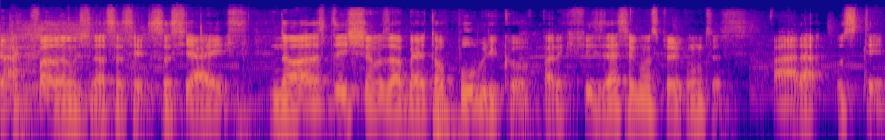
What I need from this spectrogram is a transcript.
Já que falamos de nossas redes sociais, nós deixamos aberto ao público para que fizesse algumas perguntas para os T.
